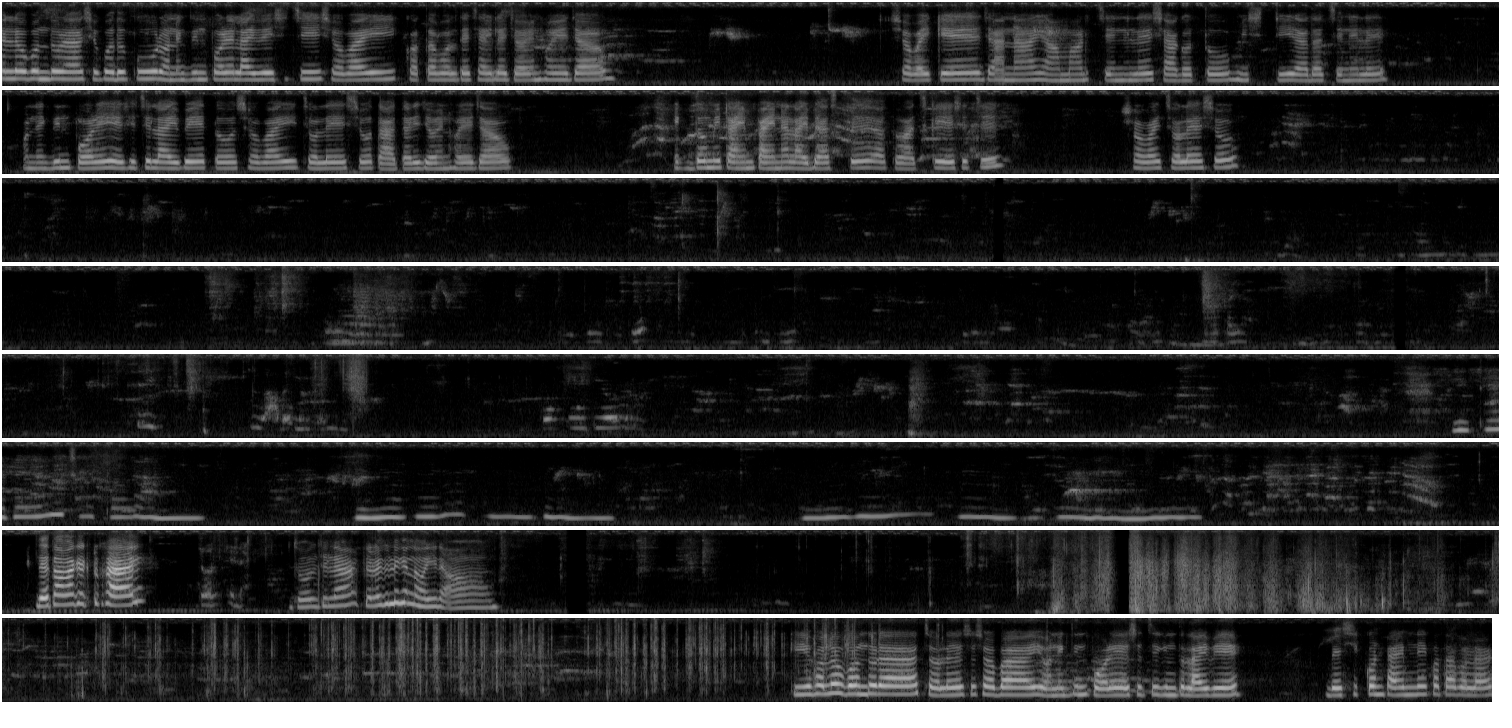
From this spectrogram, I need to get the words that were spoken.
Hello বন্ধুরা, শুভ দুপুর। অনেকদিন পরে লাইভে এসেছি। সবাই কথা বলতে চাইলে জয়েন হয়ে যাও। সবাইকে জানাই আমার চ্যানেলে স্বাগত, মিষ্টি রাধা চ্যানেলে অনেকদিন পরেই এসেছি লাইভে তো সবাই চলে এসো, তাড়াতাড়ি জয়েন হয়ে যাও। একদমই টাইম পাই না লাইভে আসতে, তো আজকে এসেছি। সবাই চলে এসো পৃথিবীর চতরণ দে তো আমাকে একটু খাই। জল দিলা? ফেলে দিলি কেন? ওই রাম। কি হলো বন্ধুরা? চলে এসে সবাই। অনেকদিন পরে এসেছি কিন্তু লাইভে বেশিক্ষণ টাইম নেই কথা বলার।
